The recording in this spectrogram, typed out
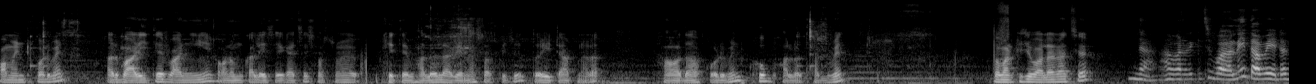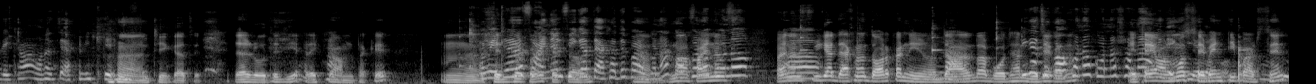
কমেন্ট করবেন। আর বাড়িতে বানিয়ে গরমকাল এসে গেছে সবসময় খেতে ভালো লাগে না সব কিছু তো এটা আপনারা খাওয়া দাওয়া করবেন খুব ভালো থাকবেন। তোমার কিছু বলার আছে? না আমার কিছু বলার নেই তবে এটা দেখে আমার মনে হচ্ছে এখনই খেয়ে হ্যাঁ ঠিক আছে। এটা রোদে দিয়ে আর একটু আমটাকে ফাইনাল ফিগার দেখাতে পারব না। ফাইনাল কোনো ফাইনাল আহ, ফিগার দেখানোর দরকার নেই। বোঝান বুঝে গেছেন কখনো কোনো সময় এটাই অলমোস্ট দেখিয়ে দেবো। সেভেন্টি পার্সেন্ট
